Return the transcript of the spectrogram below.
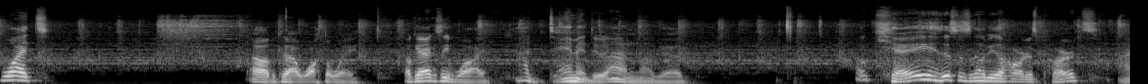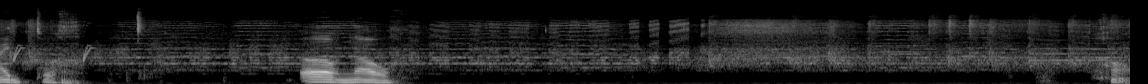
What? Oh, because I walked away. Okay, I can see why. God damn it, dude. I'm not good. Okay, this is gonna be the hardest part. I. Ugh. Oh no. Oh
